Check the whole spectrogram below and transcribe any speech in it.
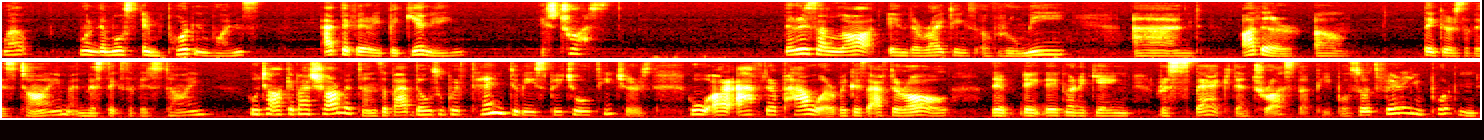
Well, one of the most important ones at the very beginning is trust. There is a lot in the writings of Rumi and other um, thinkers of his time and mystics of his time who talk about charlatans, about those who pretend to be spiritual teachers, who are after power, because after all, they're, they, they're going to gain respect and trust of people. So it's very important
